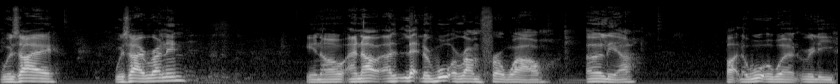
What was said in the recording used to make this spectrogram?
Was I, was I running? You know, and I, I let the water run for a while earlier, but the water weren't really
